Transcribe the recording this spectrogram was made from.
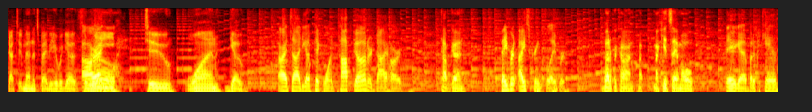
Got two minutes, baby. Here we go. Three, All right. two, one, go. All right, Todd, you got to pick one Top Gun or Die Hard? Top Gun. Favorite ice cream flavor? Butter pecan. My, my kids say I'm old. There you go. Butter pecan.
